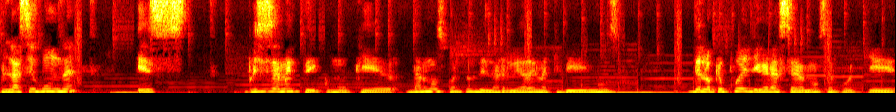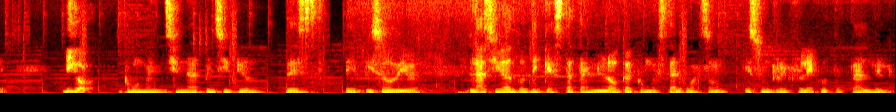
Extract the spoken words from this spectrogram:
la segunda es precisamente como que darnos cuenta de la realidad en la que vivimos, de lo que puede llegar a ser, ¿no? O sea, porque, digo, como mencioné al principio de este episodio, la ciudad gótica está tan loca como está el guasón, es un reflejo total de,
